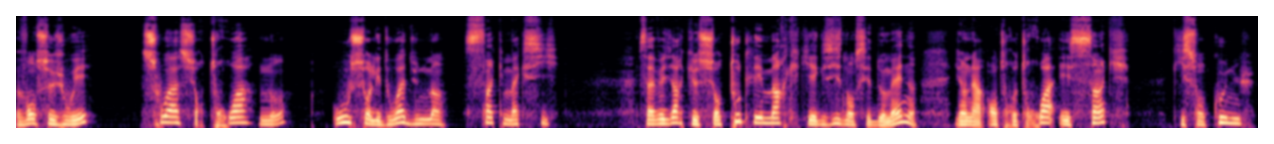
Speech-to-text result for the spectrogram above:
vont se jouer soit sur trois noms ou sur les doigts d'une main, cinq maxi. Ça veut dire que sur toutes les marques qui existent dans ces domaines, il y en a entre 3 et 5 qui sont connues.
